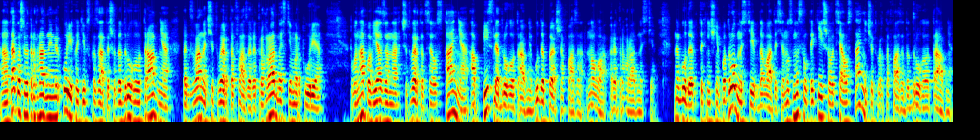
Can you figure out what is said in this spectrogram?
Також ретроградний Меркурій хотів сказати, що до 2 травня так звана четверта фаза ретроградності Меркурія. Вона пов'язана, четверта це остання, а після 2 травня буде перша фаза нова ретроградності. Не буде в технічні подробності вдаватися. Ну, смисл такий, що оця остання четверта фаза до 2 травня,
